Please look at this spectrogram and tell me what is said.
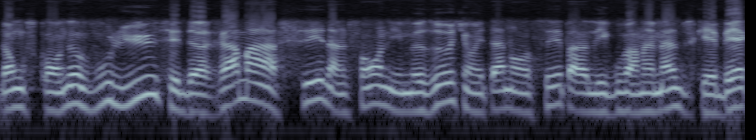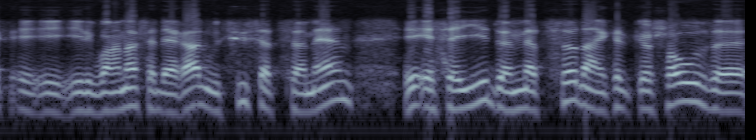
Donc, ce qu'on a voulu, c'est de ramasser, dans le fond, les mesures qui ont été annoncées par les gouvernements du Québec et, le gouvernement fédéral aussi cette semaine et essayer de mettre ça dans quelque chose euh,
